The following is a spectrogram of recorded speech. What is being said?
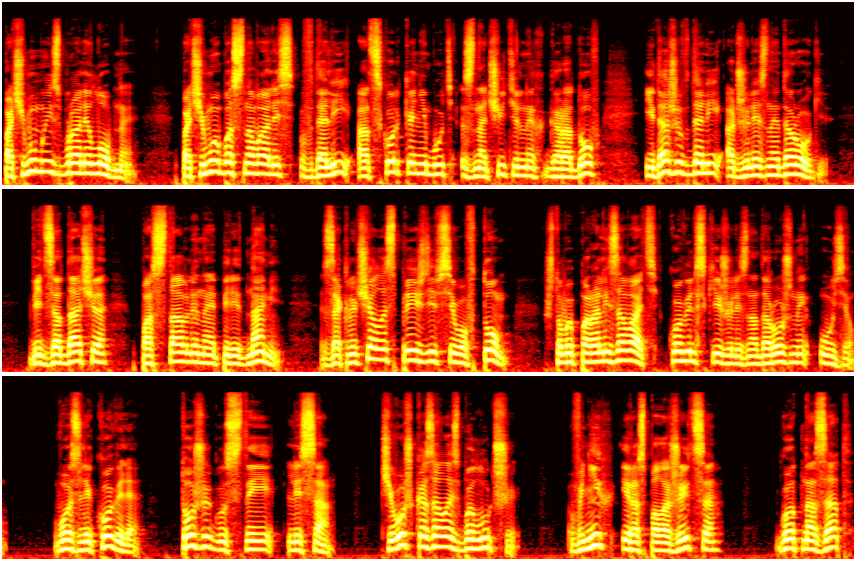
Почему мы избрали Лобное? Почему обосновались вдали от сколько-нибудь значительных городов и даже вдали от железной дороги. Ведь задача, поставленная перед нами, заключалась прежде всего в том, чтобы парализовать Ковельский железнодорожный узел. Возле Ковеля тоже густые леса. Чего ж, казалось бы, лучше? В них и расположиться. Год назад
